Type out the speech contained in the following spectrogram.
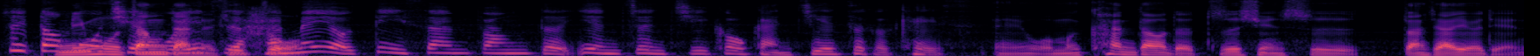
所以到目前为止还没有第三方的验证机构敢接这个 case。诶，我们看到的资讯是大家有点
